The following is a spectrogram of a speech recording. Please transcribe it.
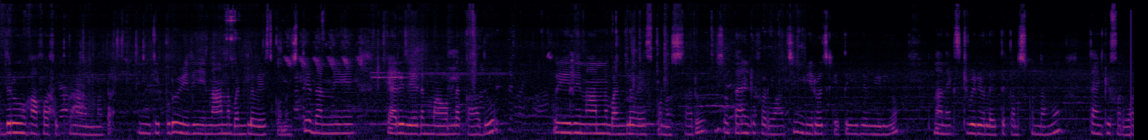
ఇద్దరు హాఫ్ హాఫ్ ఎత్తుకున్నాం అనమాట ఇంకిప్పుడు ఇది నాన్న బండిలో వేసుకొని వస్తే దాన్ని క్యారీ చేయడం మా వల్ల కాదు. సో ఇది నాన్న బండిలో వేసుకొని వస్తారు. So thank you for watching ఈ రోజుకైతే ఇదే వీడియో. నా నెక్స్ట్ వీడియోలో అయితే కలుసుకుందాము. Thank you for watching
